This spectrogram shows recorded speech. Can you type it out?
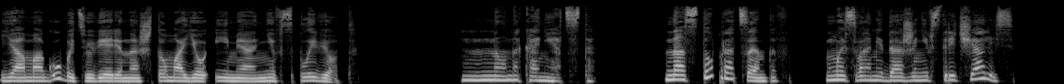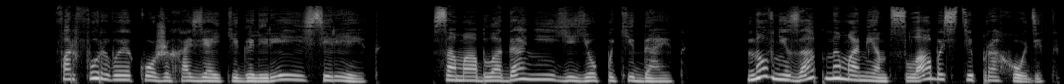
«Я могу быть уверена, что мое имя не всплывет?» Ну, наконец-то. На сто процентов. Мы с вами даже не встречались. Фарфоровая кожа хозяйки галереи сереет. Самообладание ее покидает. Но внезапно момент слабости проходит.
